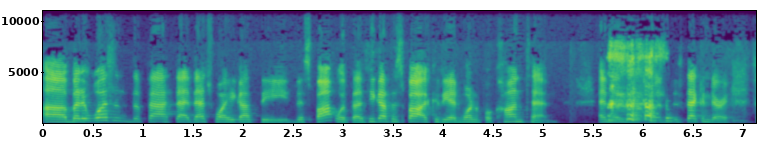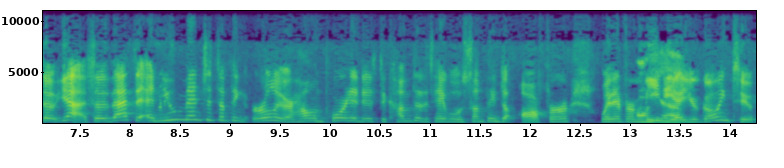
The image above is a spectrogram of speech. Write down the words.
Uh, but it wasn't the fact that that's why he got the the spot with us. He got the spot because he had wonderful content and then that was the secondary. So yeah, so that's it. And you mentioned something earlier, how important it is to come to the table with something to offer, whatever oh, media yeah. you're going to.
